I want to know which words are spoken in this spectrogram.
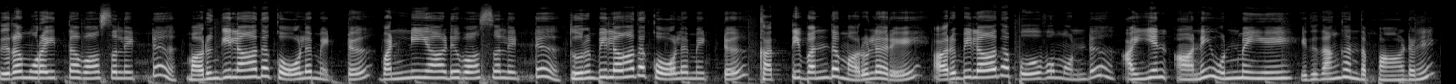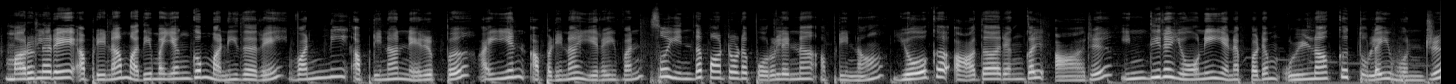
திறமுறைத்த வாசலெட்டு மருங்கிலாத கோலமெட்டு வன்னியாடு வாசலெட்டு துரும்பிலாத கோலமெட்டு கத்தி வந்த மருளரே அரும்பிலாத பூவும் உண்டு ஐயன் ஆணை உண்மையே. இதுதாங்க அந்த பாடல். மருளரே அப்படின்னா மதிமயங்கும் மனிதரே வன்னி அப்படின்னா நெருப்பு ஐயன் அப்படின்னா இறைவன். ஸோ இந்த பாட்டோட பொருள் என்ன அப்படின்னா யோக ஆதாரங்கள் ஆறு. இந்திர யோனி எனப்படும் உள்நாக்கு துளை ஒன்று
